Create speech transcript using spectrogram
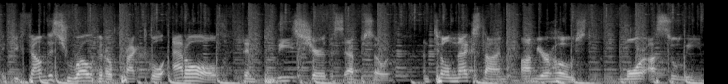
If you found this relevant or practical at all, then please share this episode. Until next time, I'm your host, Mor Asulin.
